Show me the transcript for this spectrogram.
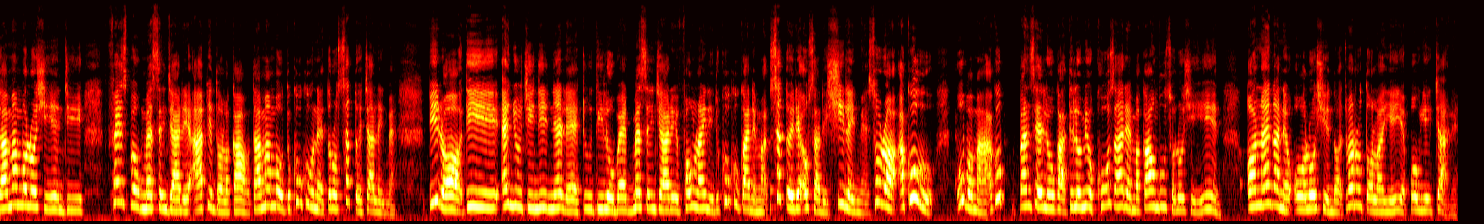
ဒါမှမဟုတ်လို့ရှိရင်ဒီ Facebook Messenger တွေအားဖြင့်တော့လကောင်းဒါမှမဟုတ်တစ်ခုခုနဲ့သူတို့ဆက်သွယ်ကြလိမ့်မယ်ပြီးတော့ဒီ NUG နဲ့လည်းတူဒီလိုပဲ Messenger တွေဖုန်းလိုင်းတွေတစ်ခုခုကနေမှဆက်သွယ်တဲ့ဥစ္စာတွေရှိလိမ့်မယ်ဆိုတော့အခုဥပမာအခု ပန်ဆယ်လိုကဒီလိုမျိုးခိုးစားတယ်မကောင်းဘူးဆိုလို့ရှိရင် online ကနေ all လို့ရှိရင်တော့ကျမတို့တော်လာရေးရဲ့ပုံရိပ်ကြတယ်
